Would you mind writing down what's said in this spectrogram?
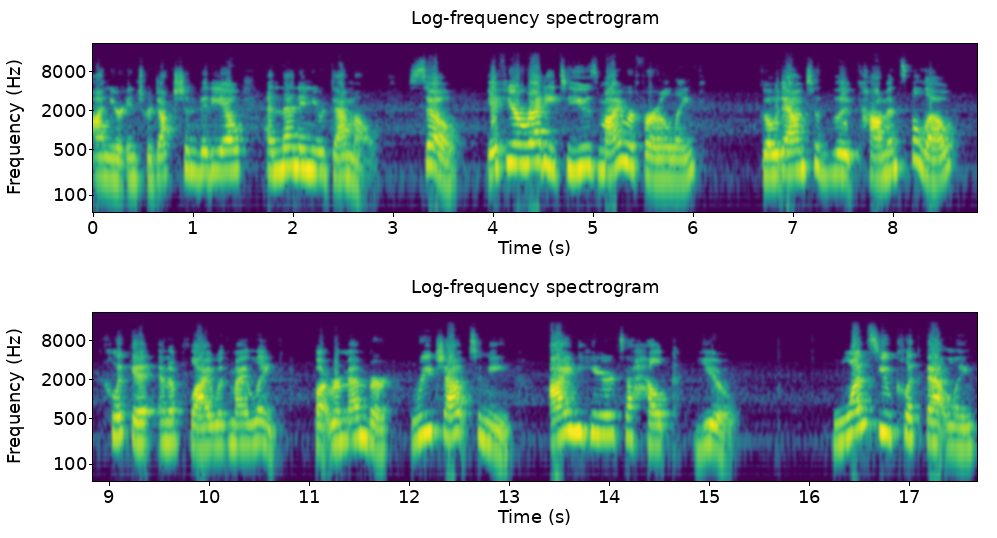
on your introduction video, and then in your demo. So if you're ready to use my referral link, go down to the comments below, click it, and apply with my link. But remember, reach out to me. I'm here to help you. Once you click that link,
